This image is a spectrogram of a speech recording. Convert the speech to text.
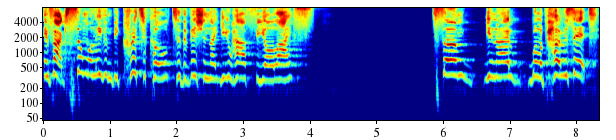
In fact, some will even be critical to the vision that you have for your life. Some, you know, will oppose it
